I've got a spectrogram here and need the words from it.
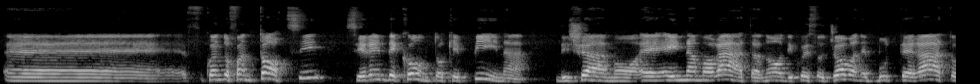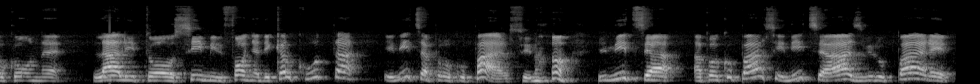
eh, quando Fantozzi si rende conto che Pina diciamo, è, è innamorata no, di questo giovane butterato con l'alito simil fogna di Calcutta, inizia a preoccuparsi, no? inizia a preoccuparsi, inizia a sviluppare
